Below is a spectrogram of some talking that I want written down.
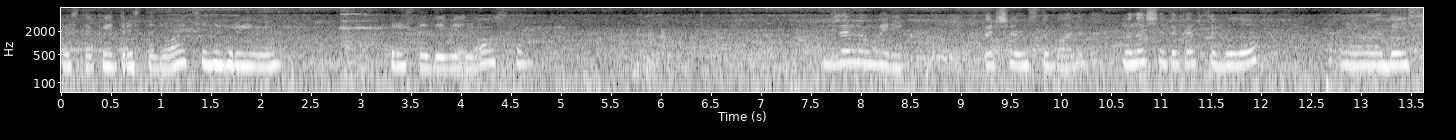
Ось такий 320 гривень. 390. Вже новий рік. 1 листопада. Воно ще таке все було е, десь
